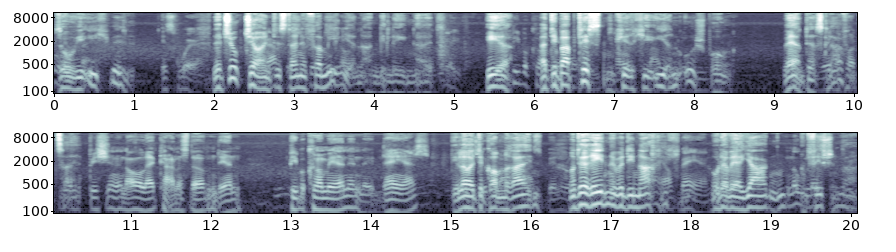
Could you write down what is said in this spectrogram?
so wie ich will. Der Juke Joint ist eine Familienangelegenheit. Hier hat die Baptistenkirche ihren Ursprung während der Sklavenzeit. Die Leute kommen rein und wir reden über die Nachrichten oder wer jagen und fischen war.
